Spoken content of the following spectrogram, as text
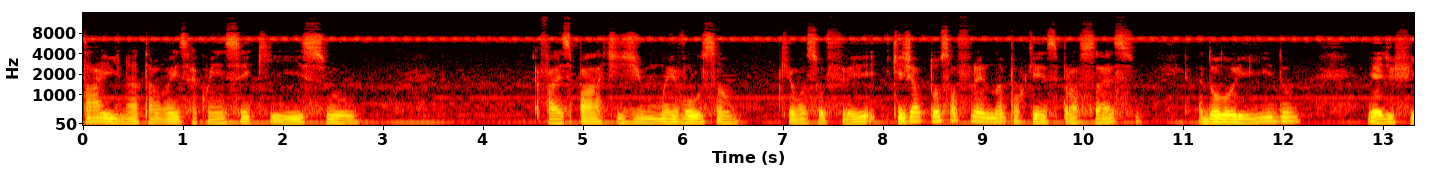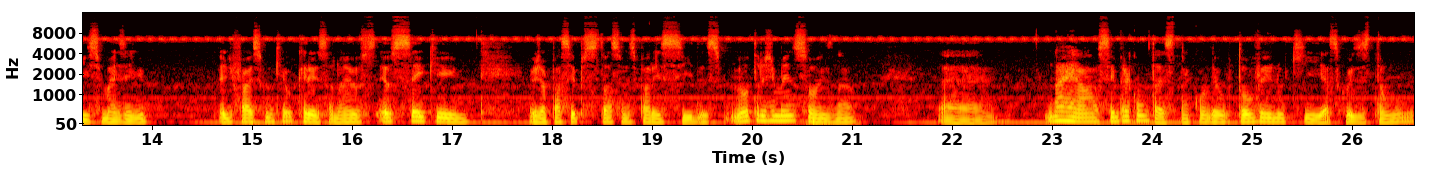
tá aí, né? Talvez reconhecer que isso faz parte de uma evolução que eu vou sofrer e que já tô sofrendo, né? Porque esse processo é dolorido e é difícil, mas ele, ele faz com que eu cresça, né? Eu, eu sei que eu já passei por situações parecidas em outras dimensões, né? É, na real, sempre acontece, né? Quando eu tô vendo que as coisas estão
